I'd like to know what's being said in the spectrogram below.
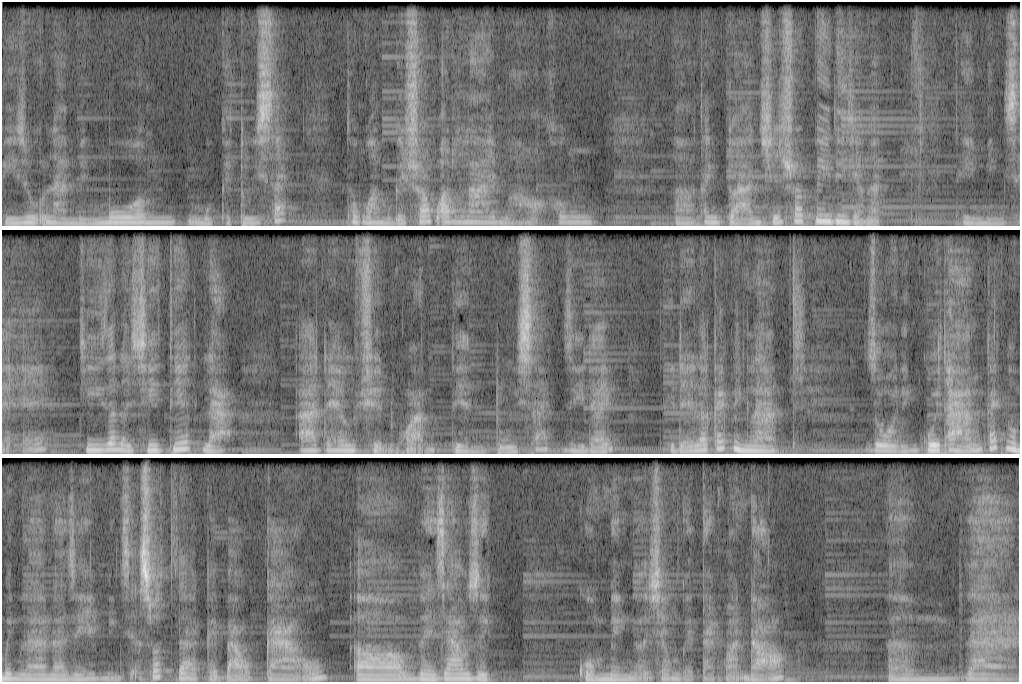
Ví dụ là mình mua một cái túi sách thông qua một cái shop online mà họ không uh, thanh toán trên shopee đi chẳng hạn thì mình sẽ ghi rất là chi tiết là à, Adele chuyển khoản tiền túi sách gì đấy. Thì đấy là cách mình làm. Rồi đến cuối tháng cách của mình làm là gì? Mình sẽ xuất ra cái báo cáo uh, về giao dịch của mình ở trong cái tài khoản đó. Um, và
